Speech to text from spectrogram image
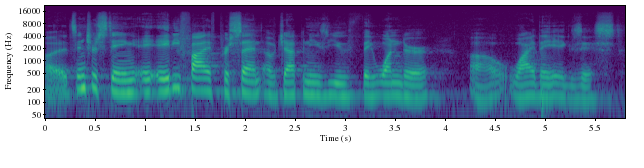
Uh, it's interesting, e- 85% of Japanese youth, they wonder uh, why they exist.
